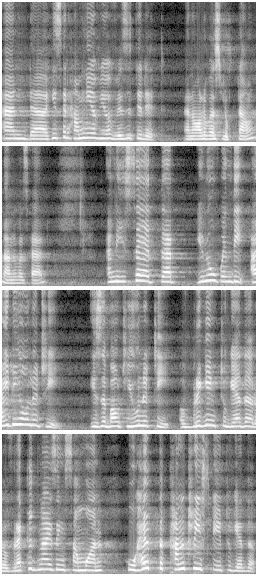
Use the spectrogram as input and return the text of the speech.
And uh, he said, how many of you have visited it? And all of us looked down, none of us had. And he said that, you know, when the ideology is about unity, of bringing together, of recognizing someone who helped the country stay together,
